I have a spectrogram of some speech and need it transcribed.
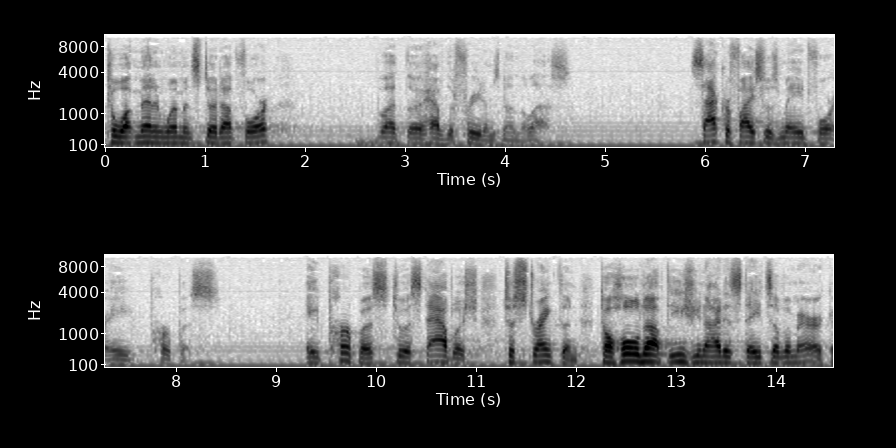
to what men and women stood up for, but they have the freedoms nonetheless. Sacrifice was made for a purpose. A purpose to establish, to strengthen, to hold up these United States of America.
